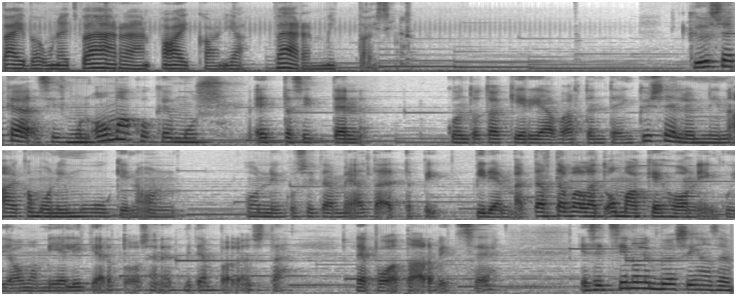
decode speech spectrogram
päiväunet väärään aikaan ja väärän mittaisina? Kyllä sekä siis mun oma kokemus että sitten kun tota kirjaa varten tein kyselyn, niin aika moni muukin on, on niin kuin sitä mieltä, että pidemmät, tavallaan että oma keho niin kuin, ja oma mieli kertoo sen, että miten paljon sitä lepoa tarvitsee. Ja sitten siinä oli myös ihan se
